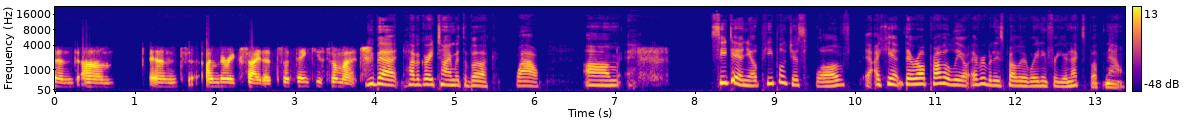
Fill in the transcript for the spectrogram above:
and um, and I'm very excited. So thank you so much. You bet. Have a great time with the book. Wow. Um, see, Danielle, people just love. I can't. They're all probably. Everybody's probably waiting for your next book now.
